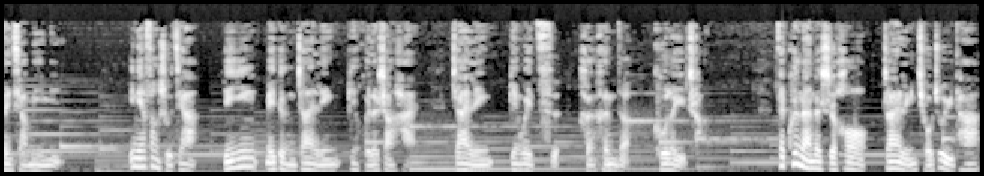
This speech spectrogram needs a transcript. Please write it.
分享秘密。一年放暑假，林英没等张爱玲便回了上海，张爱玲便为此狠狠地哭了一场。在困难的时候，张爱玲求助于他，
